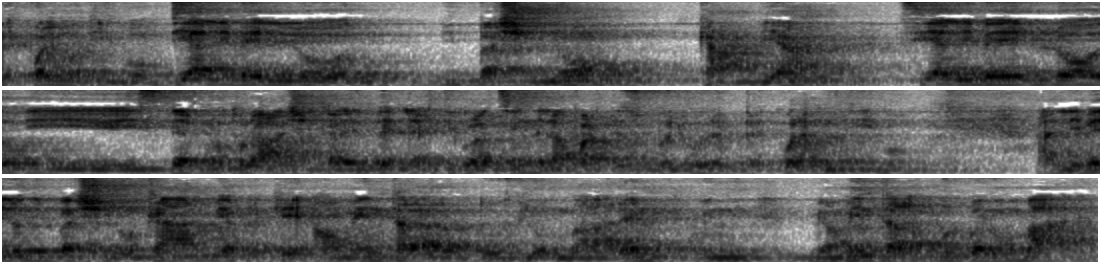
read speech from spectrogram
Per quale motivo? Sia a livello di bacino cambia, sia a livello di esterno toracica, le, articolazioni della parte superiore. Per quale motivo? A livello di bacino cambia perché aumenta la lordosi lombare, quindi mi aumenta la curva lombare,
